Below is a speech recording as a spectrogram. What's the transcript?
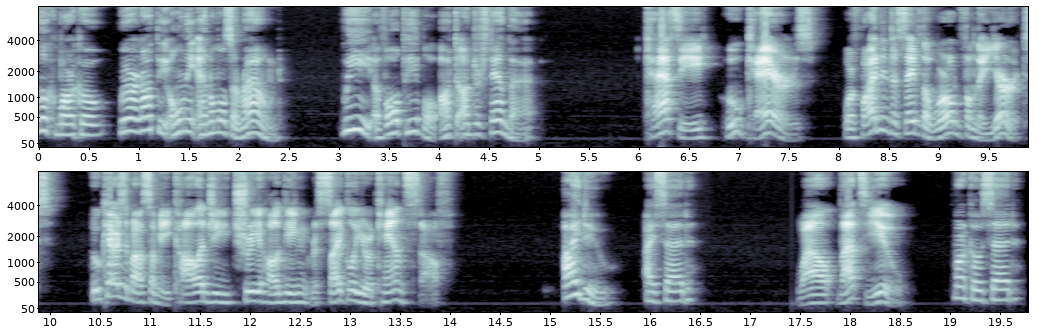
Look, Marco, we are not the only animals around. We, of all people, ought to understand that. Cassie, who cares? We're fighting to save the world from the Yeerks. Who cares about some ecology, tree hugging, recycle your can stuff? I do, I said. Well, that's you. Marco said.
